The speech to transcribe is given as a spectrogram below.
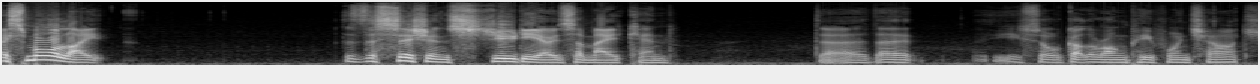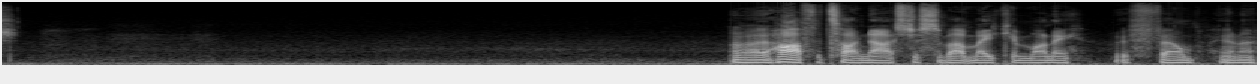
it's more like the decisions studios are making. The you sort of got the wrong people in charge. Half the time now, it's just about making money with film, you know.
